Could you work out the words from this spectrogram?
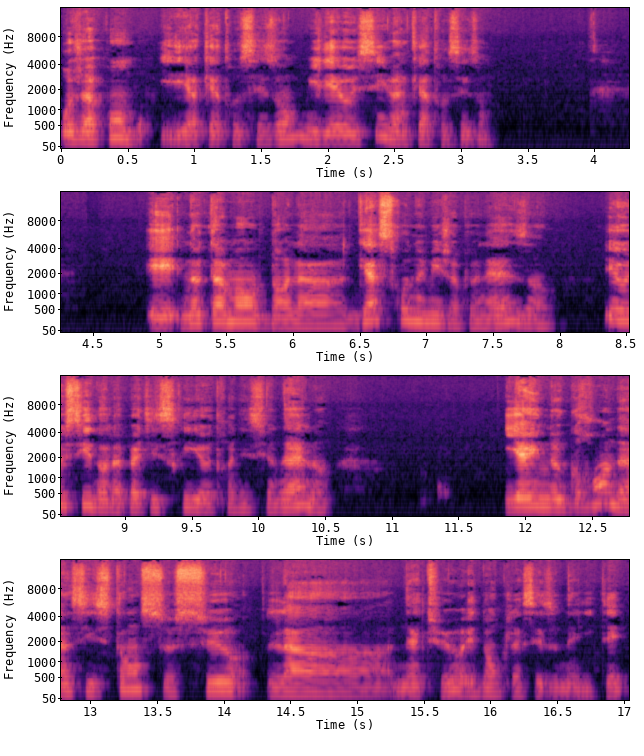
Au Japon, il y a quatre saisons, mais il y a aussi 24 saisons. Et notamment dans la gastronomie japonaise et aussi dans la pâtisserie euh, traditionnelle, il y a une grande insistance sur la nature et donc la saisonnalité.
